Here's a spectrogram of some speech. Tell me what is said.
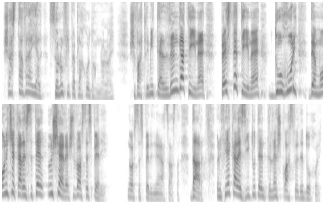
Și asta vrea el, să nu fii pe placul Domnului. Și va trimite lângă tine, peste tine, duhuri demonice care să te înșele și vreau să te sperii. Nu o să te sperii dimineața asta. Dar în fiecare zi tu te întâlnești cu astfel de duhuri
